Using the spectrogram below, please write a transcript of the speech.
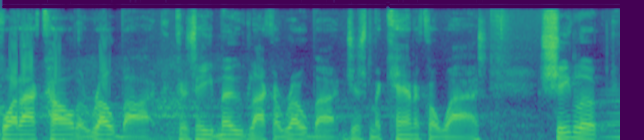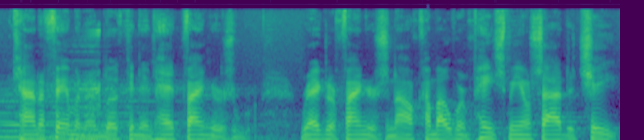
what I call the robot, because he moved like a robot, just mechanical wise. She looked kind of feminine looking and had fingers, regular fingers, and all. Come over and pinch me on side the cheek.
